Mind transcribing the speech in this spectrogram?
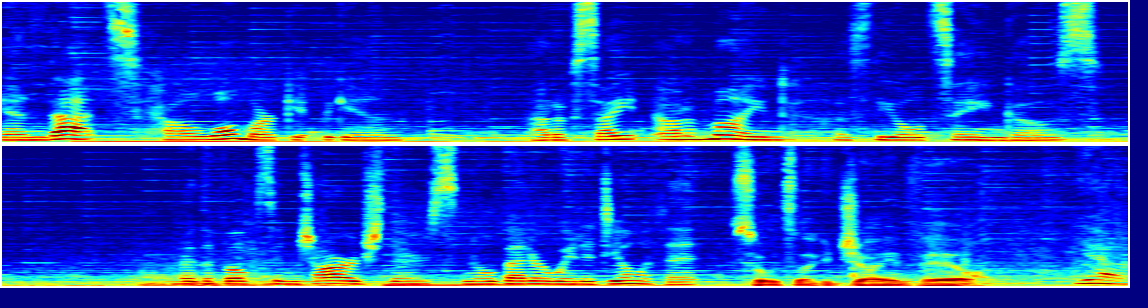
And that's how Wall Market began. Out of sight, out of mind, as the old saying goes. For the folks in charge, there's no better way to deal with it. So it's like a giant veil. Yeah.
